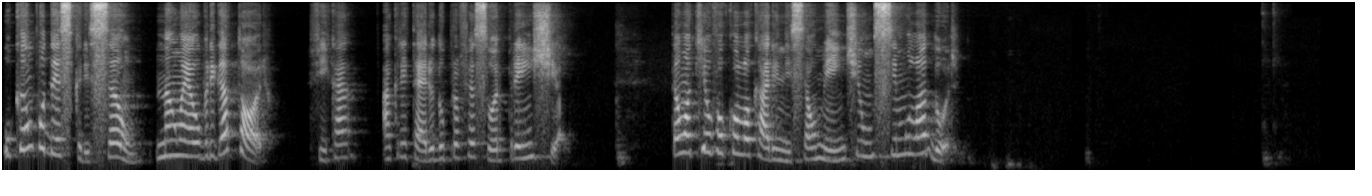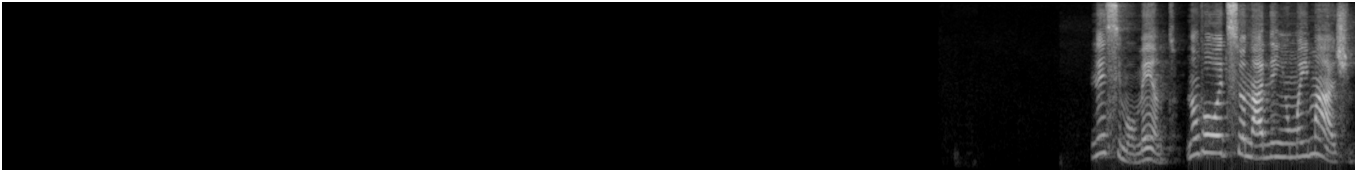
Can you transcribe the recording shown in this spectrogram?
O campo descrição não é obrigatório, fica a critério do professor preencher. Então, aqui eu vou colocar inicialmente um simulador. Nesse momento, não vou adicionar nenhuma imagem,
